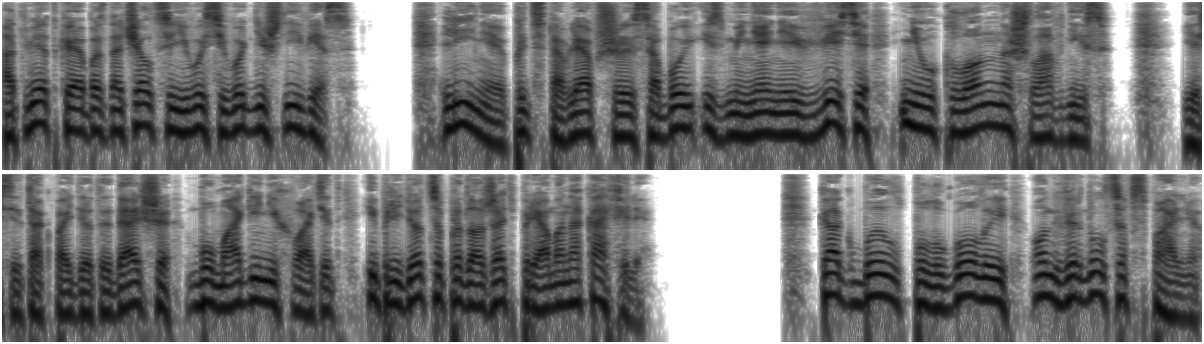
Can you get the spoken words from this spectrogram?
Отметкой обозначался его сегодняшний вес. Линия, представлявшая собой изменение в весе, неуклонно шла вниз. Если так пойдет и дальше, бумаги не хватит и придется продолжать прямо на кафеле. Как был полуголый, он вернулся в спальню.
